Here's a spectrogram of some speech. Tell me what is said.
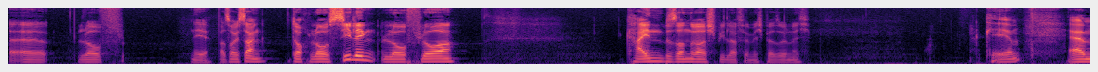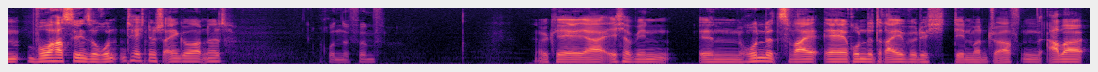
äh, Low, nee, was soll ich sagen? Doch, Low Ceiling, Low Floor. Kein besonderer Spieler für mich persönlich. Okay. Ähm, wo hast du ihn so rundentechnisch eingeordnet? Runde 5. Okay, ja, ich habe ihn in Runde 2, äh, Runde 3 würde ich den mal draften, aber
